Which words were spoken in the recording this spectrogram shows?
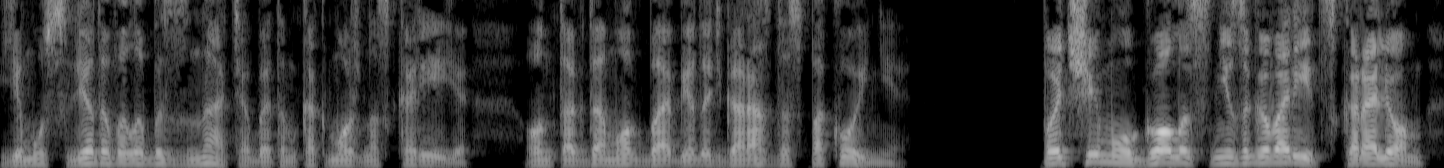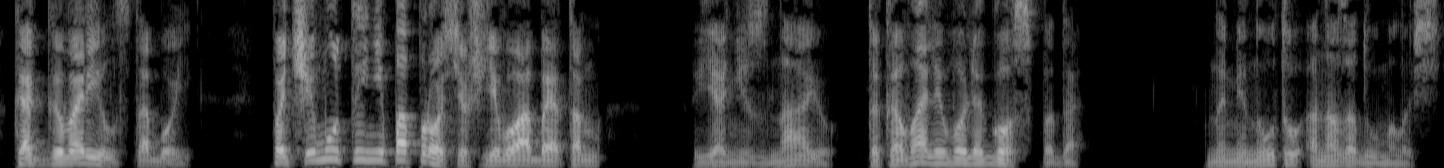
Ему следовало бы знать об этом как можно скорее, он тогда мог бы обедать гораздо спокойнее. Почему голос не заговорит с королем, как говорил с тобой? Почему ты не попросишь его об этом? Я не знаю, такова ли воля Господа. На минуту она задумалась.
